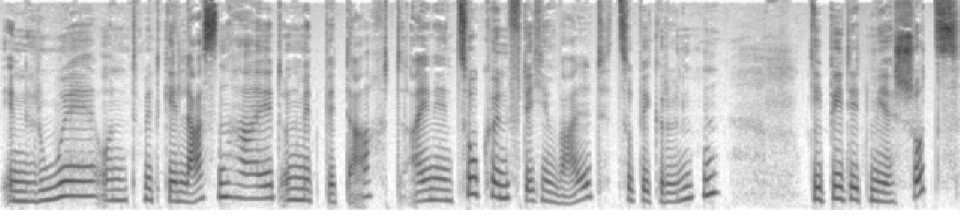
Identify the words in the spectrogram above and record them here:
in Ruhe und mit Gelassenheit und mit Bedacht einen zukünftigen Wald zu begründen. Die bietet mir Schutz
